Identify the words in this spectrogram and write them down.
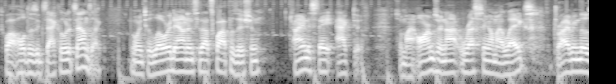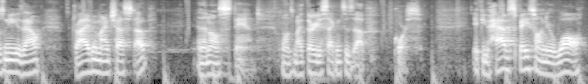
Squat hold is exactly what it sounds like. I'm going to lower down into that squat position, trying to stay active. So my arms are not resting on my legs, driving those knees out, driving my chest up, and then I'll stand once my 30 seconds is up, of course. If you have space on your wall,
